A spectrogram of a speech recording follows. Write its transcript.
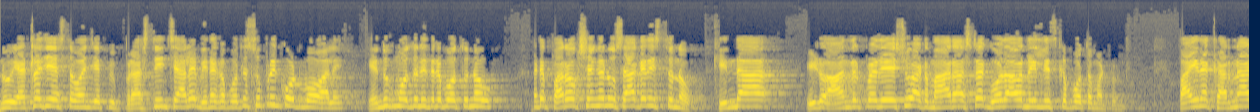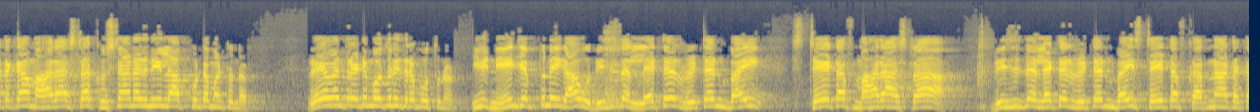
నువ్వు ఎట్లా చేస్తావు అని చెప్పి ప్రశ్నించాలి వినకపోతే సుప్రీంకోర్టు పోవాలి. ఎందుకు మొద్దు నిద్రపోతున్నావు? అంటే పరోక్షంగా నువ్వు సహకరిస్తున్నావు. కింద ఇటు ఆంధ్రప్రదేశ్ అటు మహారాష్ట్ర గోదావరి నీళ్ళు తీసుకుపోతామంటుంది. పైన కర్ణాటక మహారాష్ట్ర కృష్ణానది నీళ్ళు ఆపుకుంటామంటున్నారు. రేవంత్ రెడ్డి మొద్దు నిద్రపోతున్నాడు. ఇవి నేను చెప్తున్నాయి కావు. This is the letter return by state of Maharashtra this is the letter return by state of Karnataka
